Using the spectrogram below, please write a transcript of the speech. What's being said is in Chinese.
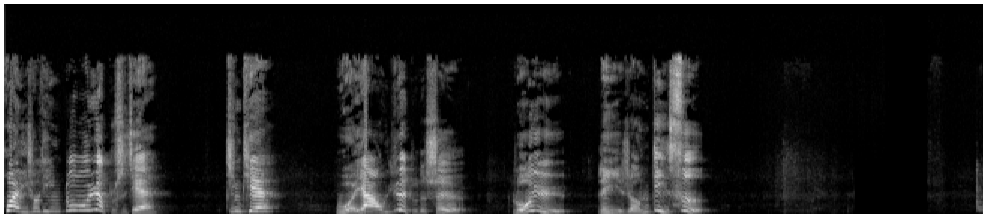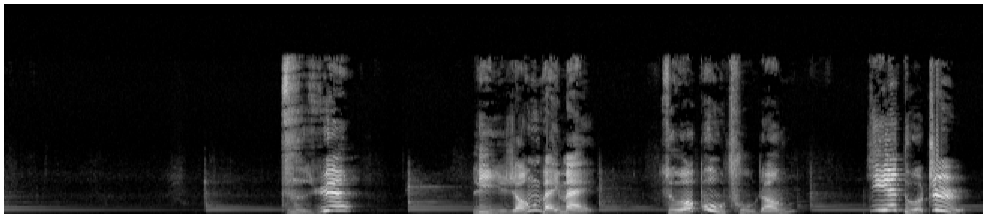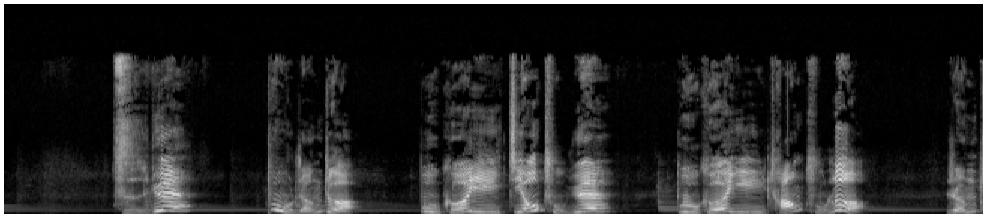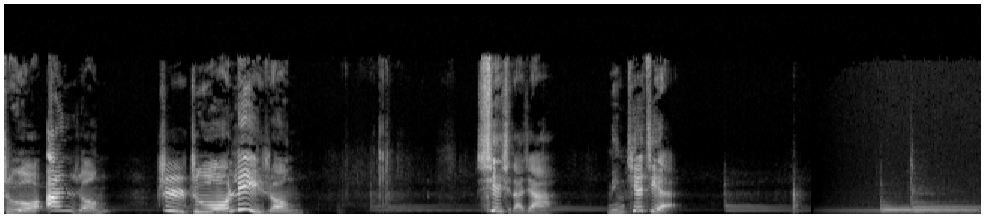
欢迎收听嘟嘟阅读时间。今天我要阅读的是《论语·里仁第四》。子曰：“礼仁为美，则不处人，焉得志？”子曰。不仁者，不可以久处曰，不可以长处乐。仁者安仁，智者利人。谢谢大家，明天见。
